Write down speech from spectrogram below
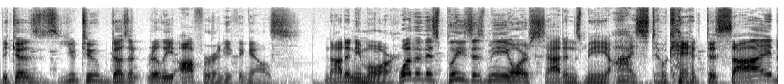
Because YouTube doesn't really offer anything else. Not anymore. Whether this pleases me or saddens me, I still can't decide.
